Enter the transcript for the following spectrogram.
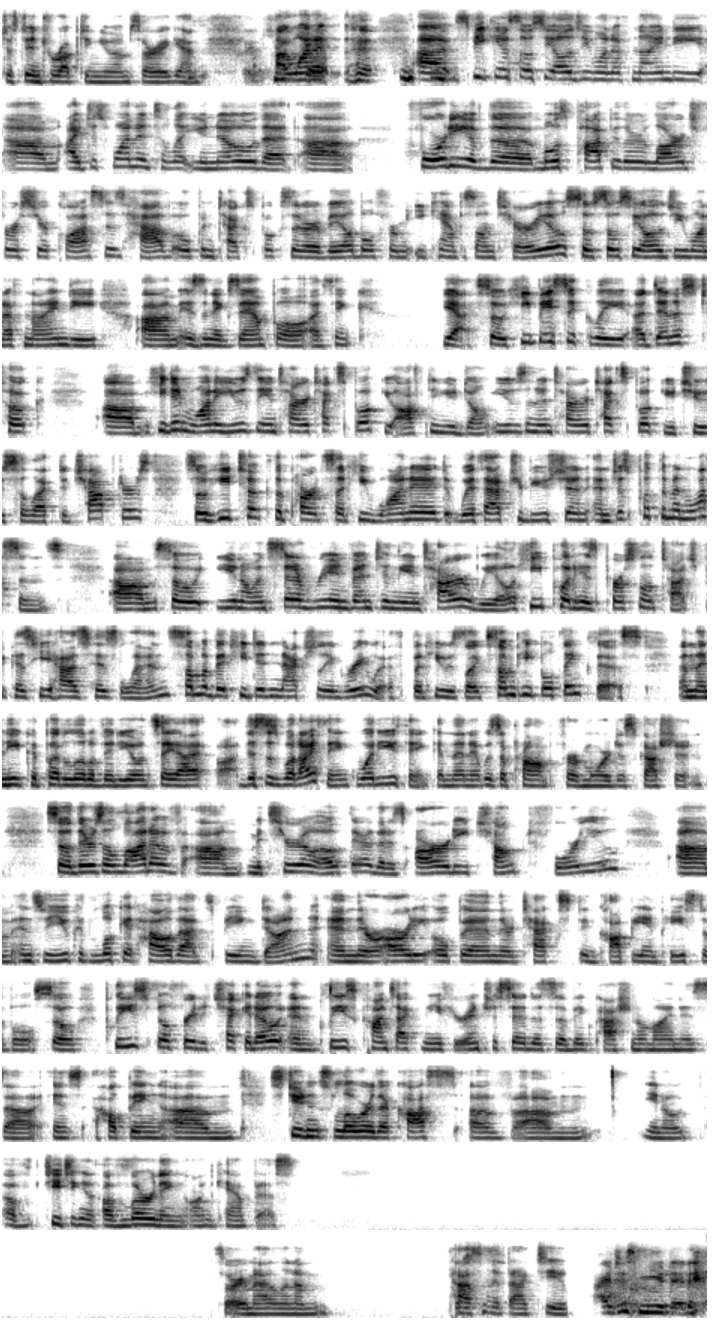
Just interrupting you. I'm sorry again. I wanted, uh, speaking of sociology 1F90, um, I just wanted to let you know that uh, 40 of the most popular large first year classes have open textbooks that are available from eCampus Ontario. So sociology 1F90 um, is an example, I think. Yeah, so he basically, uh, Dennis took um, he didn't want to use the entire textbook. You often you don't use an entire textbook. You choose selected chapters. So he took the parts that he wanted with attribution and just put them in lessons. Um, so you know instead of reinventing the entire wheel, he put his personal touch because he has his lens. Some of it he didn't actually agree with, but he was like, some people think this, and then he could put a little video and say, uh, "This is what I think. What do you think?" And then it was a prompt for more discussion. So there's a lot of um, material out there that is already chunked for you. Um, and so you could look at how that's being done and they're already open, they're text and copy and pastable. So please feel free to check it out and please contact me if you're interested. It's a big passion of mine is uh, is helping um, students lower their costs of, um, you know, of teaching, of learning on campus. Sorry, Madeline, I'm passing it back to you. I just muted.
